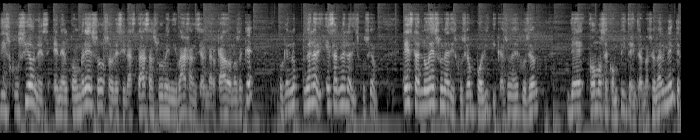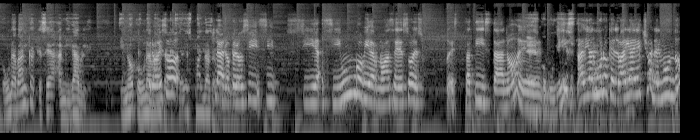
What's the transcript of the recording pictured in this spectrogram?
discusiones en el Congreso sobre si las tasas suben y bajan, si al mercado no sé qué, porque no, esa no es la discusión. Esta no es una discusión política, es una discusión de cómo se compite internacionalmente con una banca que sea amigable y no con una banca que se dé espaldas. Claro, pero si, si, si, si un gobierno hace eso es estatista, ¿no? es eh, comunista. ¿Hay alguno que lo haya hecho en el mundo?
